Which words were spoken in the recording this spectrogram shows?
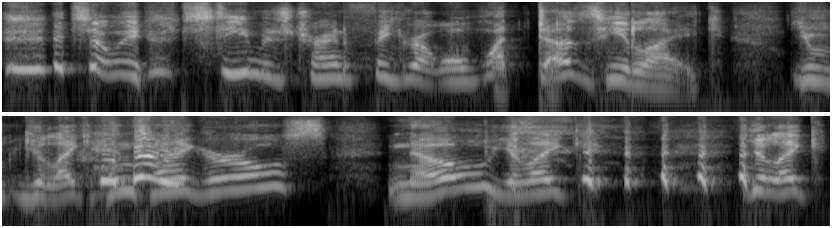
And so Steam is trying to figure out, well, what does he like? You you like hentai girls? No? You like you like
